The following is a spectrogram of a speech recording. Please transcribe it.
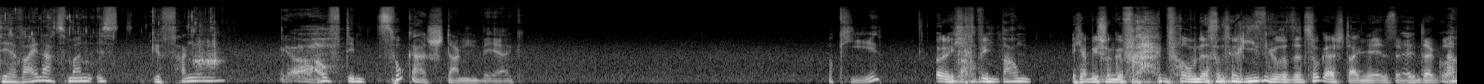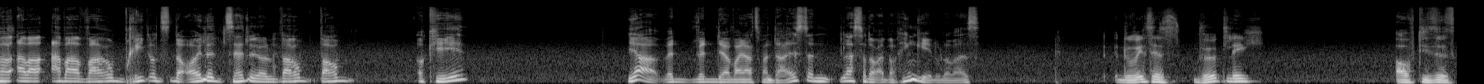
Der Weihnachtsmann ist gefangen Ja. auf dem Zuckerstangenberg. Okay. Ich habe mich, Warum, warum, ich hab mich schon gefragt, warum das so eine riesengroße Zuckerstange ist im Hintergrund. aber, aber, aber warum bringt uns eine Eule einen Zettel und warum, warum, okay. Ja, wenn, wenn der Weihnachtsmann da ist, dann lass er doch einfach hingehen, oder was? du willst jetzt wirklich auf dieses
